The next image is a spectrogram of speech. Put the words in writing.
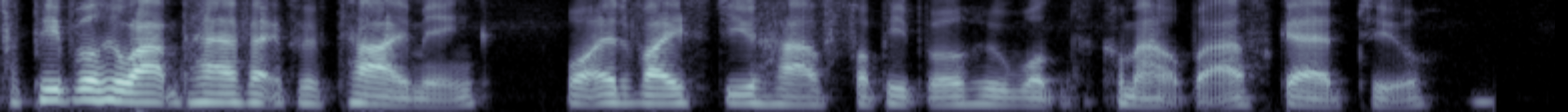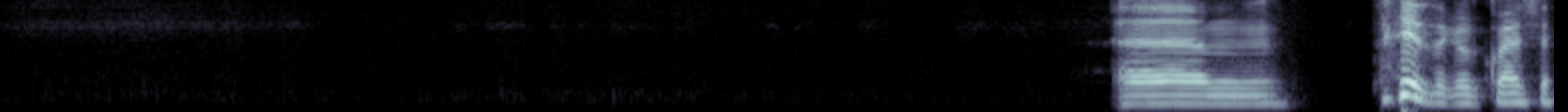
for people who aren't perfect with timing, what advice do you have for people who want to come out but are scared to? um, It's a good question.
